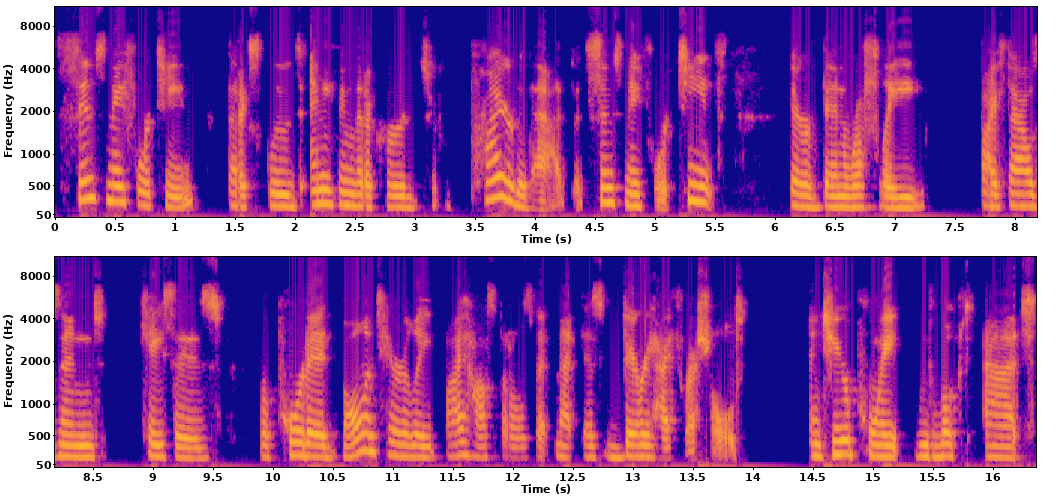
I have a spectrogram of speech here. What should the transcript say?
since May 14th that excludes anything that occurred sort of prior to that. But since May 14th, there have been roughly 5,000 cases reported voluntarily by hospitals that met this very high threshold. And to your point, we looked at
